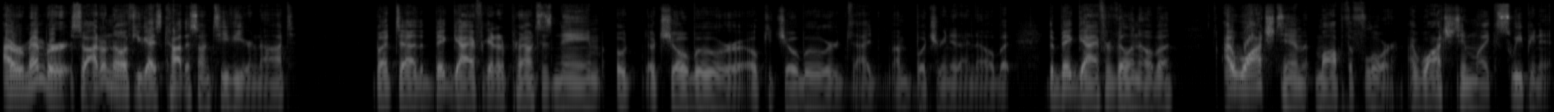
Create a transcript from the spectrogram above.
I remember. So I don't know if you guys caught this on TV or not, but uh, the big guy, I forget how to pronounce his name, o- Ochobu or Okichobu, or I, I'm butchering it, I know. But the big guy for Villanova, I watched him mop the floor. I watched him like sweeping it.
